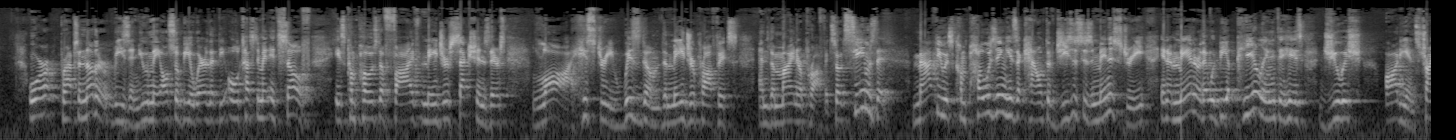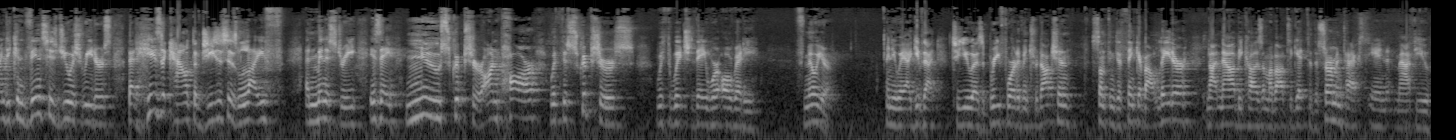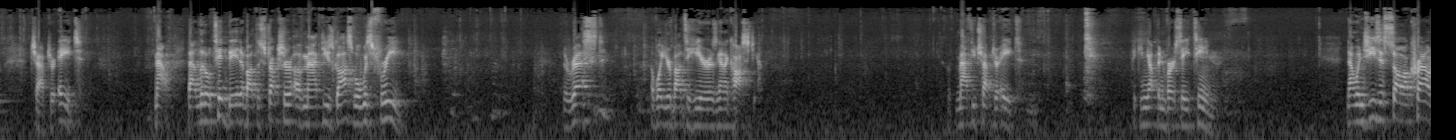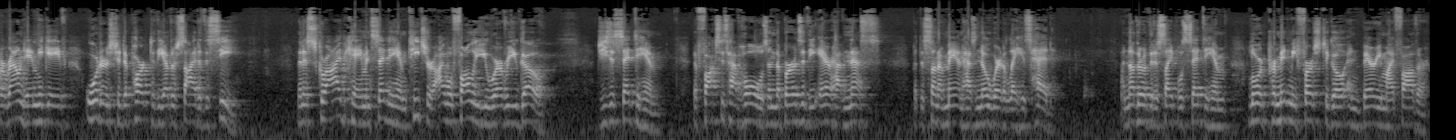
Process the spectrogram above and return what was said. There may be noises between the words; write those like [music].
Or perhaps another reason, you may also be aware that the Old Testament itself is composed of five major sections. There's law, history, wisdom, the major prophets, and the minor prophets. So it seems that Matthew is composing his account of Jesus' ministry in a manner that would be appealing to his Jewish audience, trying to convince his Jewish readers that his account of Jesus' life and ministry is a new scripture, on par with the scriptures with which they were already familiar. Anyway, I give that to you as a brief word of introduction, something to think about later, not now because I'm about to get to the sermon text in Matthew chapter 8. Now, that little tidbit about the structure of Matthew's gospel was free. The rest of what you're about to hear is going to cost you. Matthew chapter 8, picking up in verse 18. Now, when Jesus saw a crowd around him, he gave orders to depart to the other side of the sea. Then a scribe came and said to him, Teacher, I will follow you wherever you go. Jesus said to him, The foxes have holes, and the birds of the air have nests, but the Son of Man has nowhere to lay his head. Another of the disciples said to him, Lord, permit me first to go and bury my father.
